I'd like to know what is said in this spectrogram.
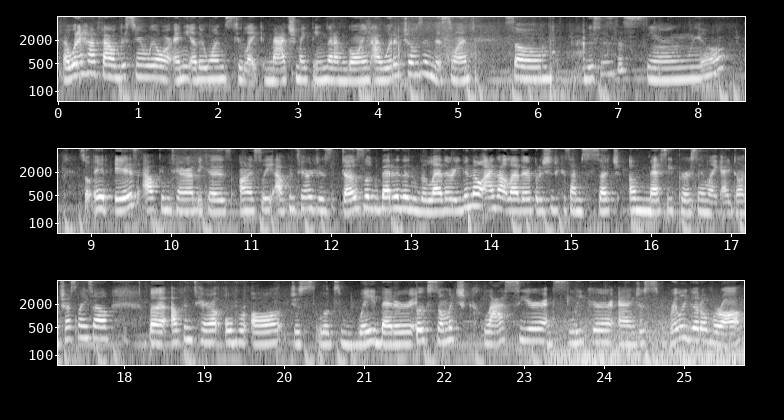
if I wouldn't have found this steering wheel or any other ones to like match my theme that I'm going. I would have chosen this one. So this is the steering wheel so it is Alcantara because honestly, Alcantara just does look better than the leather, even though I got leather, but it's just because I'm such a messy person. Like I don't trust myself. But Alcantara overall just looks way better. It looks so much classier and sleeker and just really good overall.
